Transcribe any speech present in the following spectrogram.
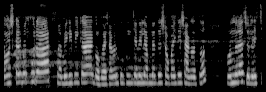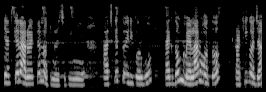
নমস্কার বন্ধুরা, আমি লিপিকা গঙ্গাসাগর কুকিং চ্যানেলে আপনাদের সবাইকে স্বাগত। বন্ধুরা, চলে এসেছি আজকের আরও একটা নতুন রেসিপি নিয়ে। আজকে তৈরি করব একদম মেলার মতো কাঠি গজা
